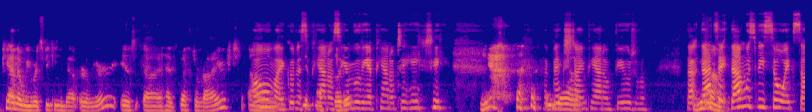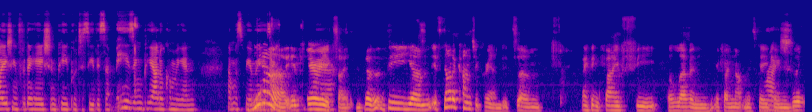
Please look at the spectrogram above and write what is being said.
piano we were speaking about earlier is uh, has just arrived. Oh Um, my goodness, a piano. So you're moving a piano to Haiti. yeah, A yeah. Bechstein piano, beautiful. That Yeah. that's it. That must be so exciting for the Haitian people to see this amazing piano coming in. That must be amazing. Yeah, it's very Yeah. exciting. The, the um, it's not a concert grand. It's um, I think five feet eleven, if I'm not mistaken. Right. The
